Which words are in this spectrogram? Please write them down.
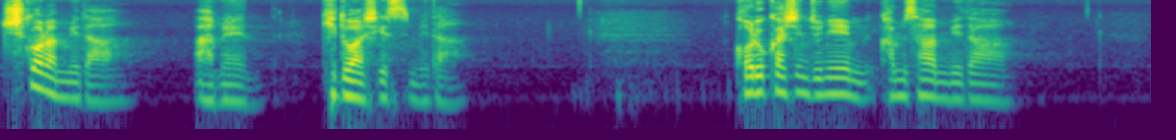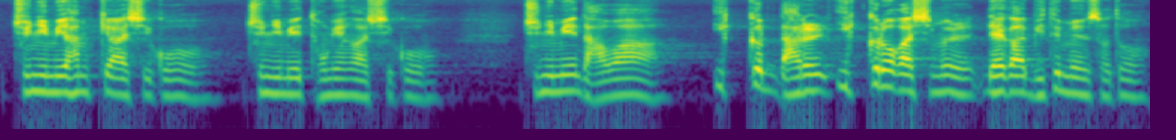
축원합니다. 아멘. 기도하시겠습니다. 거룩하신 주님 감사합니다. 주님이 함께 하시고 주님이 동행하시고 주님이 나와 이끌 나를 이끌어 가심을 내가 믿으면서도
